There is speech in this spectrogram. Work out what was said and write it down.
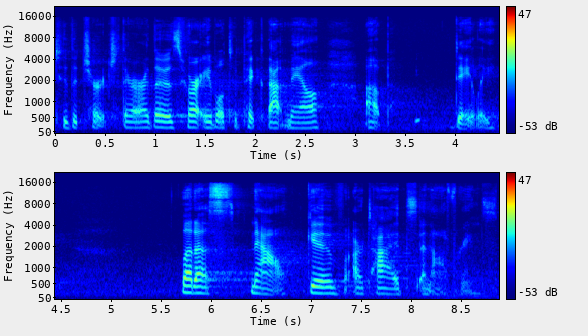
to the church. There are those who are able to pick that mail up daily. Let us now give our tithes and offerings.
